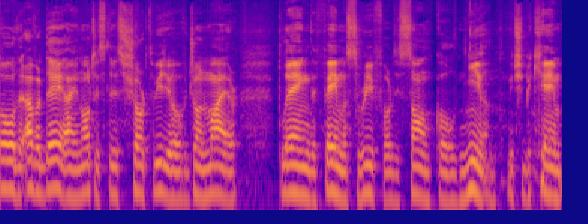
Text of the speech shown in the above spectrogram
So the other day I noticed this short video of John Mayer playing the famous riff for this song called Neon, which became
